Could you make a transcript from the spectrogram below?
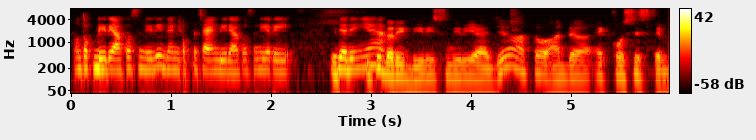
Untuk diri aku sendiri dan kepercayaan diri aku sendiri. Jadinya- itu dari diri sendiri aja atau ada ekosistem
